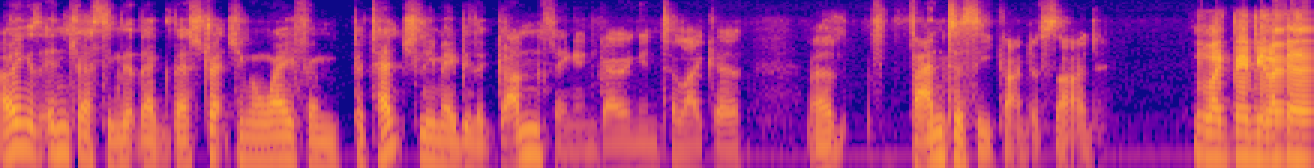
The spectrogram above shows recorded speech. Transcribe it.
I think it's interesting that they're they're stretching away from potentially maybe the gun thing and going into like a, a fantasy kind of side. like maybe like a.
